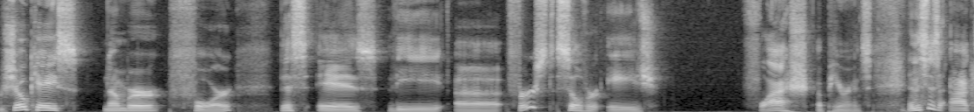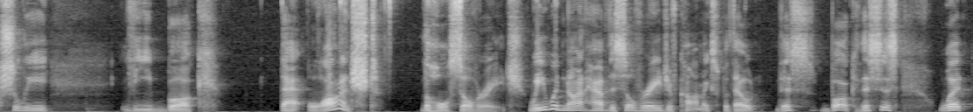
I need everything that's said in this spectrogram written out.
Showcase number four. This is the uh, first Silver Age Flash appearance. And this is actually the book that launched the whole Silver Age. We would not have the Silver Age of comics without this book. This is what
